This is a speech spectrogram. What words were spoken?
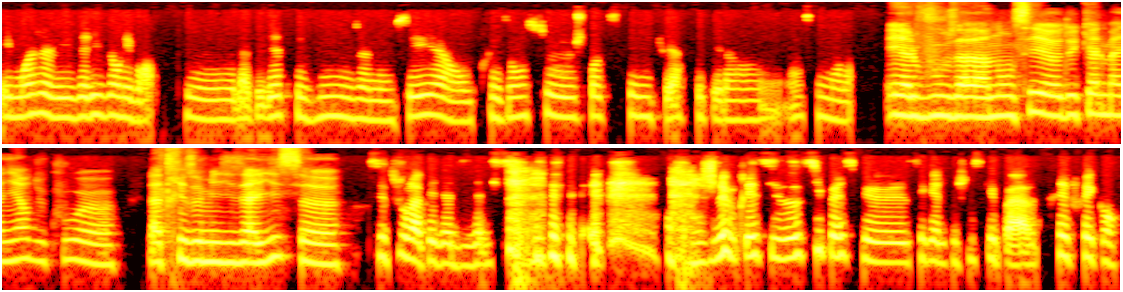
Et moi, j'avais Alice dans les bras. la pédiatre est venue nous annoncer en présence, je crois que c'était une cuillère qui était là à ce moment-là. Et elle vous a annoncé de quelle manière, du coup, la trisomie d'Isalis c'est toujours la pédiatrie. je le précise aussi parce que c'est quelque chose qui est pas très fréquent.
